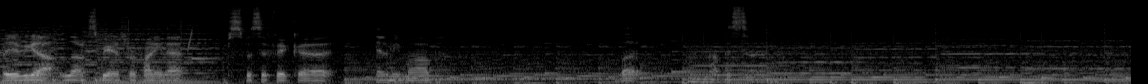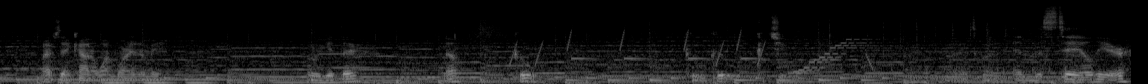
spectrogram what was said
But yeah, we got a lot of experience for fighting that specific uh, enemy mob. But not this time. Might have to encounter one more enemy. Will we get there? No? Cool. Cool, cool. Ka-choo. Alright, let's go and end this tale here.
